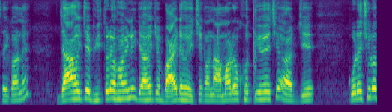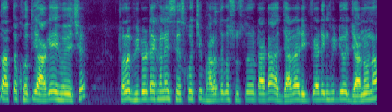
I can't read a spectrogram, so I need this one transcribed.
সেই কারণে যা হয়েছে ভিতরে হয়নি, যা হয়েছে বাইরে হয়েছে, কারণ আমারও ক্ষতি হয়েছে, আর যে করেছিল তার তো ক্ষতি আগেই হয়েছে। চলো ভিডিওটা এখানে শেষ করছি, ভালো থেকে, সুস্থ টাটা। আর যারা রিপেয়ারিং ভিডিও জানো না,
